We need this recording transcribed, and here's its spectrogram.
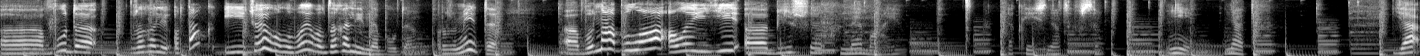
е, буде взагалі отак, і цієї голови взагалі не буде. Розумієте? Е, вона була, але її е, більше немає. Як її зняти все? Ні, зняти. Я,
